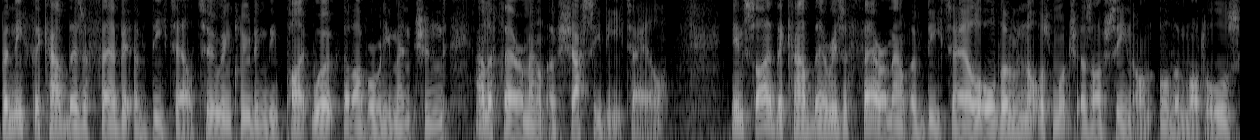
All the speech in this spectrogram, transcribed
Beneath the cab there's a fair bit of detail too, including the pipework that I've already mentioned, and a fair amount of chassis detail. Inside the cab there is a fair amount of detail, although not as much as I've seen on other models.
